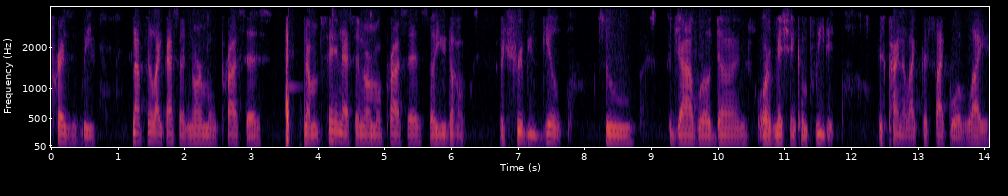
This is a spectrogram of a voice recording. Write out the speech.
presently, and I feel like that's a normal process. And I'm saying that's a normal process so you don't attribute guilt to a job well done or a mission completed. It's kind of like the cycle of life.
